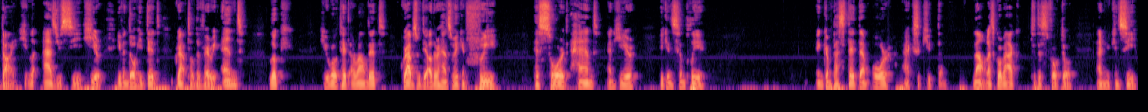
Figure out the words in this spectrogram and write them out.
die. As you see here, even though he did grab till the very end, look, he rotate around it, grabs with the other hand so he can free his sword hand, and here he can simply incapacitate them or execute them. Now let's go back to this photo and you can see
